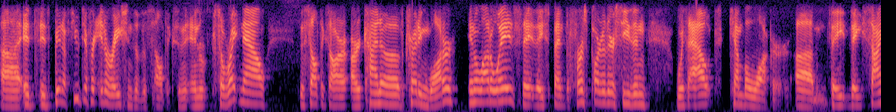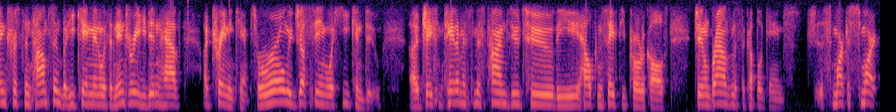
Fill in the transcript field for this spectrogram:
Uh, it's it's been a few different iterations of the Celtics, and, and so right now the Celtics are are kind of treading water in a lot of ways. They they spent the first part of their season without Kemba Walker. Um, they they signed Tristan Thompson, but he came in with an injury. He didn't have a training camp, so we're only just seeing what he can do. Uh, Jayson Tatum has missed time due to the health and safety protocols. Jaylen Brown's missed a couple of games. Marcus Smart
